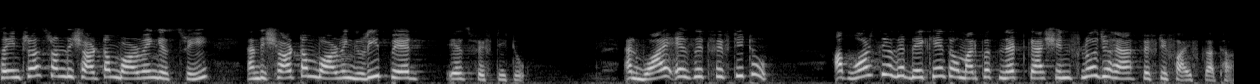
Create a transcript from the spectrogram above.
so interest on the short term borrowing is three and the short term borrowing repaid is fifty two and why is it fifty two اب غور سے اگر دیکھیں تو ہمارے پاس نیٹ کیش انفلو جو ہے 55 کا تھا۔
